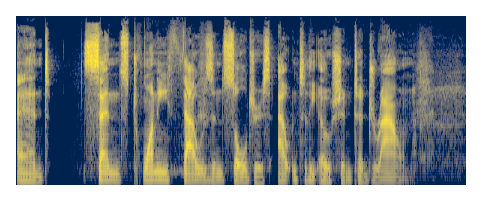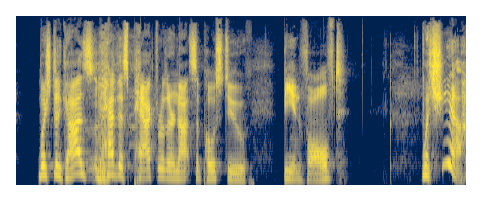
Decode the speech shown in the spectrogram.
and sends twenty thousand soldiers out into the ocean to drown. Which the gods have this pact where they're not supposed to be involved. Which Yeah,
